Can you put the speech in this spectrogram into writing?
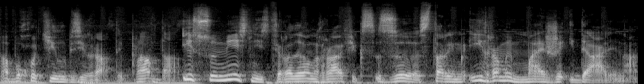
або хотіли б зіграти, правда? І сумісність Radeon Graphics з старими іграми майже ідеальна.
